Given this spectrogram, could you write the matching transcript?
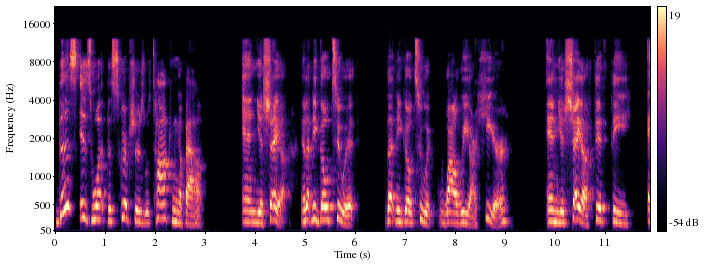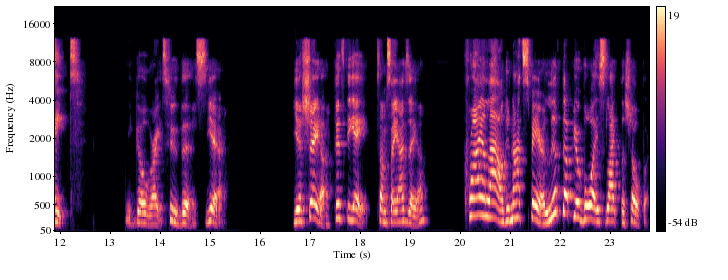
This is what the scriptures was talking about in Yeshaya. And let me go to it. Let me go to it while we are here and Yeshaya 58. Let me go right to this. Yeah. Yeshaya 58. Some say Isaiah. Cry aloud, do not spare. Lift up your voice like the shofar.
